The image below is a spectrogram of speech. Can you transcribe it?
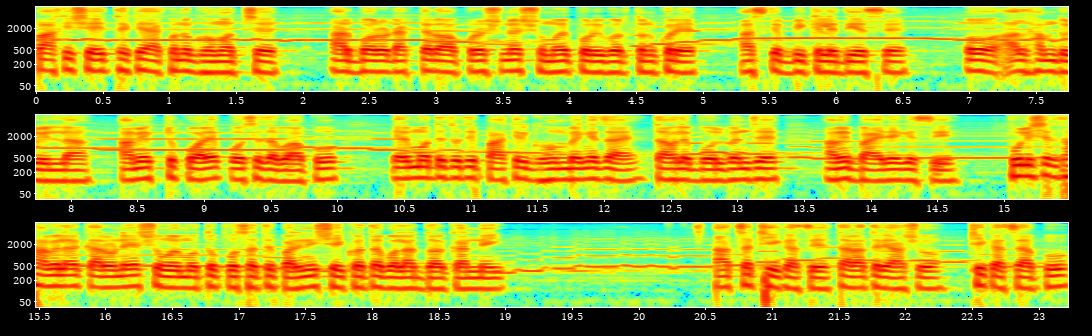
পাখি সেই থেকে এখনও ঘুমাচ্ছে। আর বড় ডাক্তার অপারেশনের সময় পরিবর্তন করে আজকে বিকেলে দিয়েছে। ও, আলহামদুলিল্লাহ। আমি একটু পরে পৌঁছে যাব, আপু। এর মধ্যে যদি পাখির ঘুম ভেঙে যায়, তাহলে বলবেন যে, আমি বাইরে গেছি। পুলিশের ঝামেলার কারণে সময় মতো পৌঁছাতে পারিনি, সেই কথা বলার দরকার নেই। আচ্ছা ঠিক আছে, তাড়াতাড়ি আসো। ঠিক আছে, আপু।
